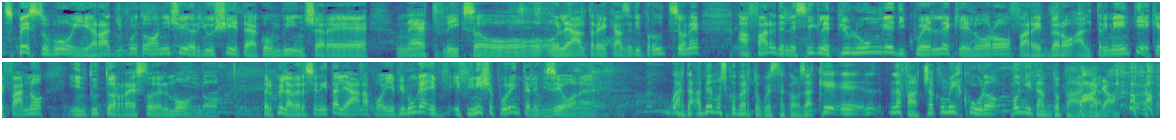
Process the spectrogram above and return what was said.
spesso voi raggi fotonici riuscite a convincere Netflix o, o- o le altre case di produzione a fare delle sigle più lunghe di quelle che loro farebbero altrimenti e che fanno in tutto il resto del mondo. Per cui la versione italiana poi è più lunga e, e finisce pure in televisione. Guarda, abbiamo scoperto questa cosa, che eh, la faccia come il culo ogni tanto paga.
